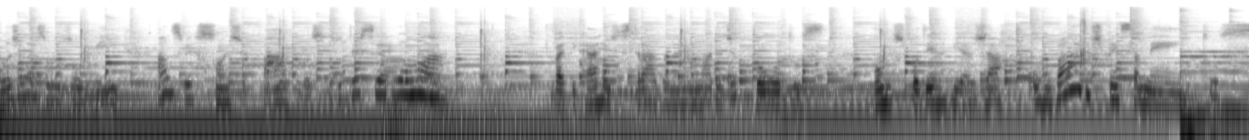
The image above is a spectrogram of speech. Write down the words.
Hoje nós vamos ouvir as versões de fábulas do terceiro ano A. Vai ficar registrada na memória de todos. Vamos poder viajar por vários pensamentos.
